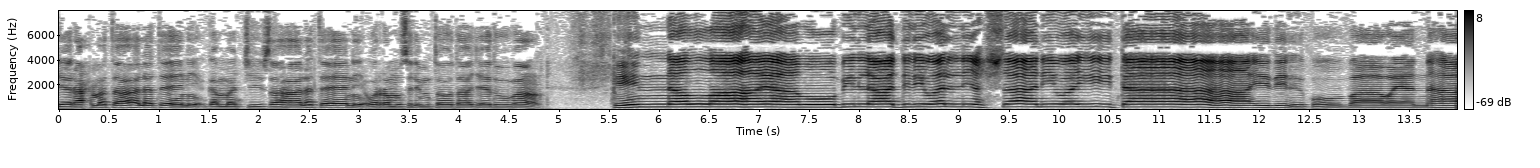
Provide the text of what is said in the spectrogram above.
ye raxmata haalateeni gammachiisa haalateeni warra muslimtootaa jee duuba. إن الله يأمر بالعدل والإحسان وإيتاء ذي القربى وينهى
